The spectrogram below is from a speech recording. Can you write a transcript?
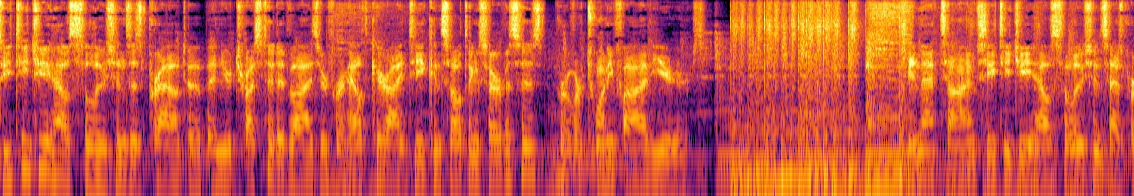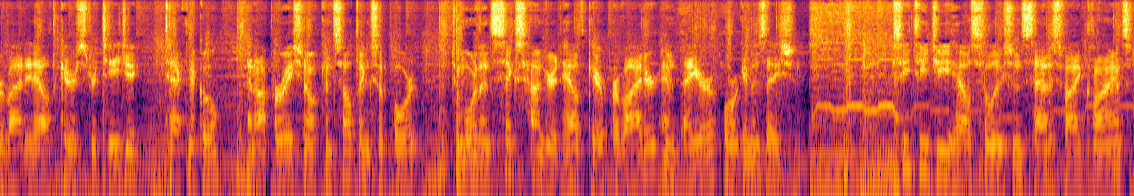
CTG Health Solutions is proud to have been your trusted advisor for healthcare IT consulting services for over 25 years. In that time, CTG Health Solutions has provided healthcare strategic, technical, and operational consulting support to more than 600 healthcare provider and payer organizations. CTG Health Solutions satisfied clients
